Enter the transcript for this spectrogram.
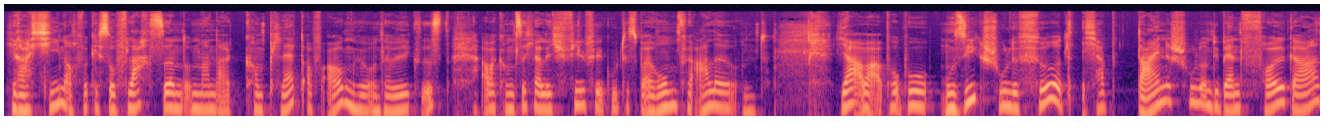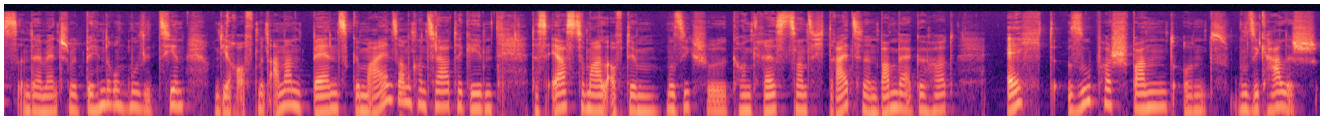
Hierarchien auch wirklich so flach sind und man da komplett auf Augenhöhe unterwegs ist. Aber kommt sicherlich viel, viel Gutes bei rum für alle. Und ja, aber apropos Musikschule Fürth, ich habe deine Schule und die Band Vollgas, in der Menschen mit Behinderung musizieren und die auch oft mit anderen Bands gemeinsam Konzerte geben, das erste Mal auf dem Musikschulkongress 2013 in Bamberg gehört. Echt super spannend und musikalisch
